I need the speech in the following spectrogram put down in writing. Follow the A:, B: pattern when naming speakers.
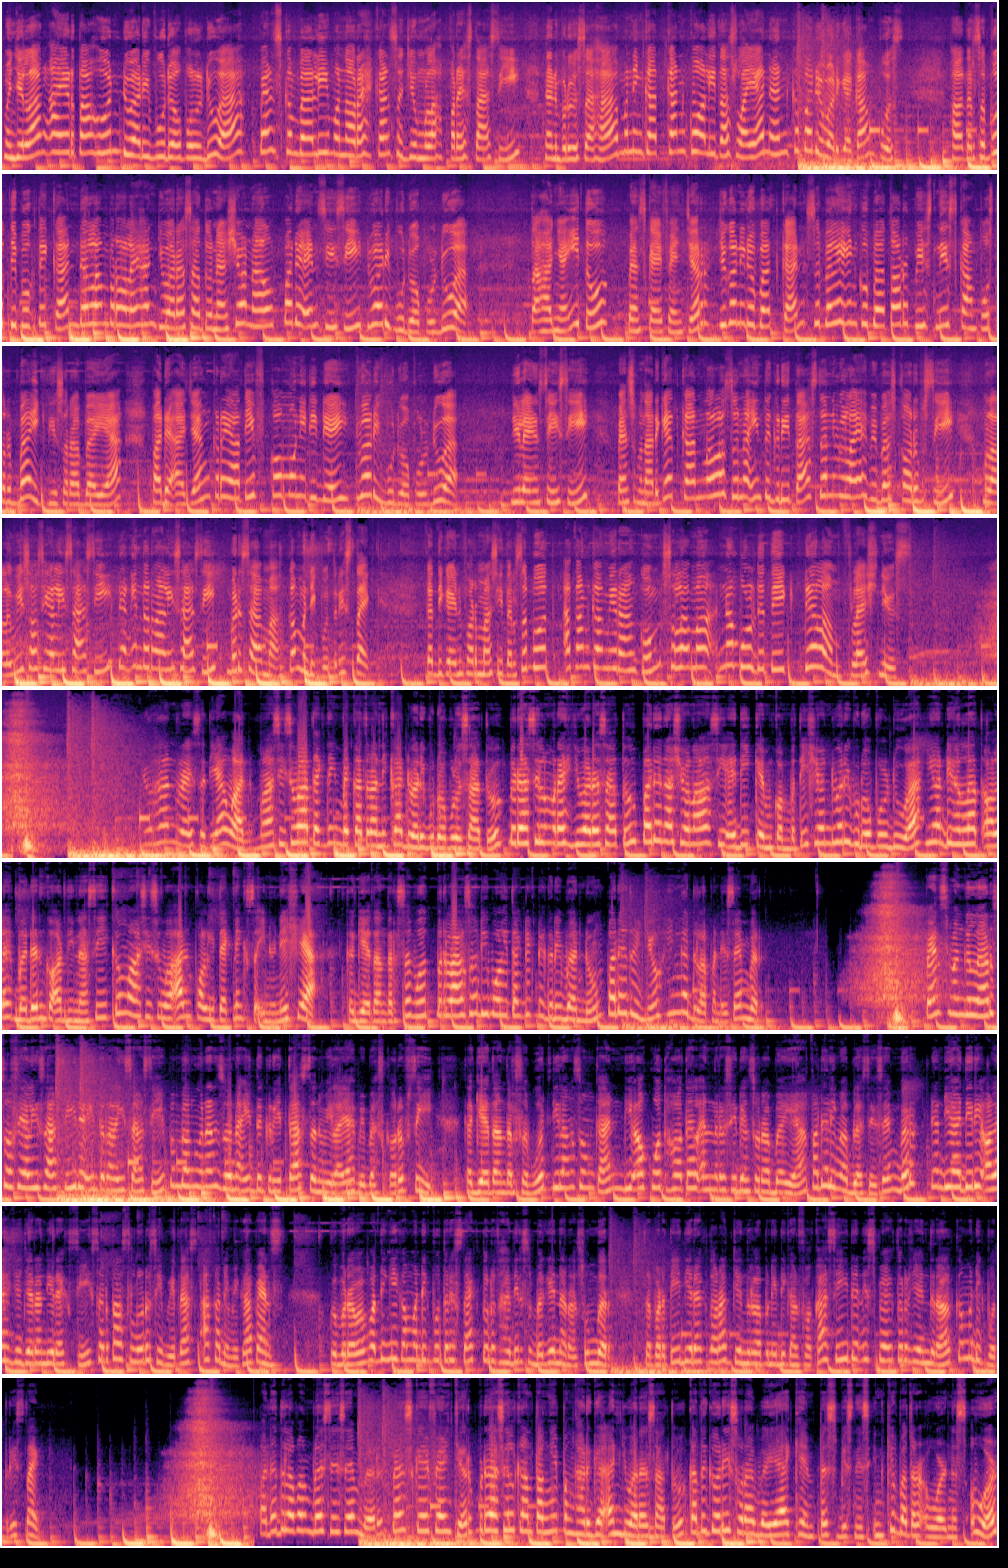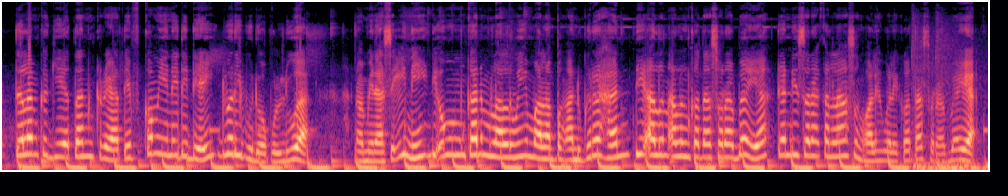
A: Menjelang akhir tahun 2022, Pens kembali menorehkan sejumlah prestasi dan berusaha meningkatkan kualitas layanan kepada warga kampus. Hal tersebut dibuktikan dalam perolehan juara satu nasional pada NCC 2022. Tak hanya itu, Pens Sky Venture juga dinobatkan sebagai inkubator bisnis kampus terbaik di Surabaya pada ajang Kreatif Community Day 2022. Di lain sisi, Pens menargetkan lolos zona integritas dan wilayah bebas korupsi melalui sosialisasi dan internalisasi bersama Kemendikbudristek. Ketiga informasi tersebut akan kami rangkum selama 60 detik dalam Flash News. Johan Ray Setiawan, mahasiswa Teknik Mekatronika 2021, berhasil meraih juara satu pada Nasional CAD Camp Competition 2022 yang dihelat oleh Badan Koordinasi Kemahasiswaan Politeknik se-Indonesia. Kegiatan tersebut berlangsung di Politeknik Negeri Bandung pada 7 hingga 8 Desember. PENS menggelar sosialisasi dan internalisasi pembangunan zona integritas dan wilayah bebas korupsi. Kegiatan tersebut dilangsungkan di Oakwood Hotel and Residence Surabaya pada 15 Desember dan dihadiri oleh jajaran direksi serta seluruh sivitas akademika PENS. Beberapa petinggi Kemendikbudristek turut hadir sebagai narasumber, seperti Direktorat Jenderal Pendidikan Vokasi dan Inspektur Jenderal Kemendikbudristek. Pada 18 Desember, Penske Venture berhasil kantongi penghargaan juara satu kategori Surabaya Campus Business Incubator Awareness Award dalam kegiatan Creative Community Day 2022. Nominasi ini diumumkan melalui malam penganugerahan di alun-alun kota Surabaya dan diserahkan langsung oleh Wali Kota Surabaya.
